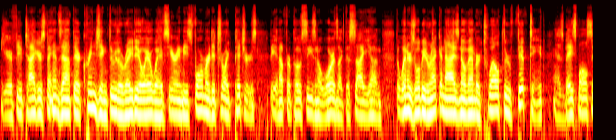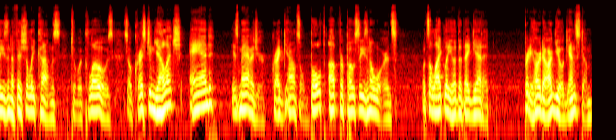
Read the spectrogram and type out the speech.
You hear a few Tigers fans out there cringing through the radio airwaves hearing these former Detroit pitchers being up for postseason awards like the Cy Young. The winners will be recognized November 12th through 15th as baseball season officially comes to a close. So Christian Yelich and his manager, Craig Counsell, both up for postseason awards. What's the likelihood that they get it? Pretty hard to argue against them.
